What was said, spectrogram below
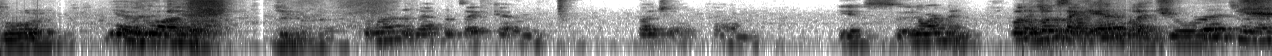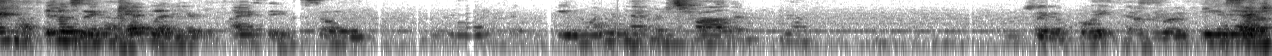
Roy. Yeah, With the well, kid. The one on the left looks like, um, Budget, um, Yes. uh, Norman. Well, it looks like That's Edwin. That's what I thought. It looks too, like yeah. Edwin here, I think, so. Be Norman. that was his father. Looks like a Blake down the road. Yeah.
